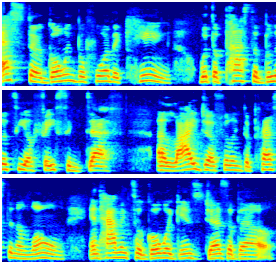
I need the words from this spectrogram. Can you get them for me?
Esther going before the king with the possibility of facing death. Elijah feeling depressed and alone and having to go against Jezebel.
